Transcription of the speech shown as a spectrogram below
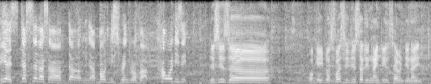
Yes, just tell us uh, about this Range Rover. How old is it? This is, uh, okay, it was first registered in 1979.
